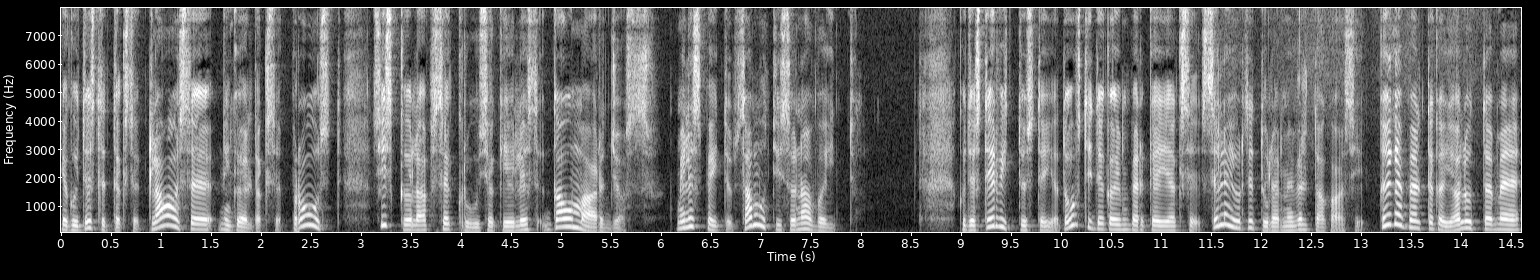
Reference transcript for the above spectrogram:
ja kui tõstetakse klaase ning öeldakse proost, siis kõlab see gruusia keeles gaumarjos, milles peitub samuti sõna võit kuidas tervituste ja toastidega ümber käiakse, selle juurde tuleme veel tagasi. kõigepealt aga jalutame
